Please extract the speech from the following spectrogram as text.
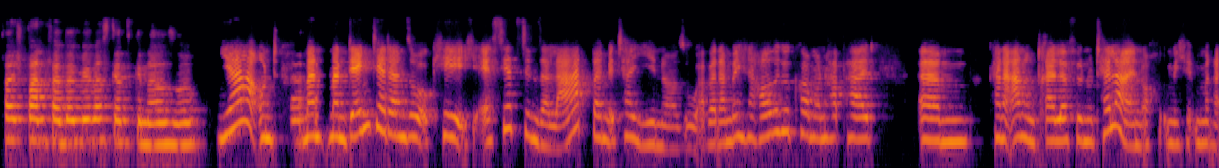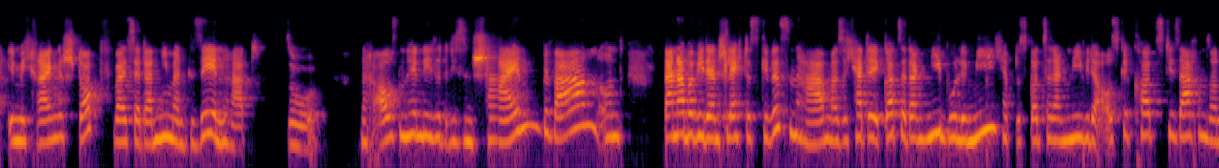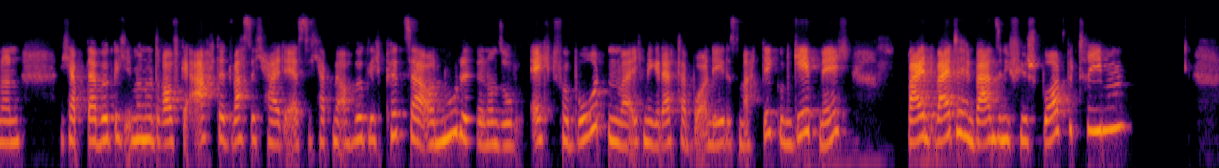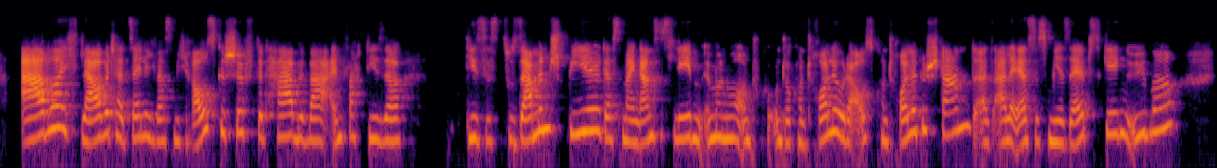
Voll spannend, weil bei mir war es ganz genauso. Ja, und ja. Man, man denkt ja dann so, okay, ich esse jetzt den Salat beim Italiener so, aber dann bin ich nach Hause gekommen und habe halt ähm, keine Ahnung, drei Löffel Nutella in, mich, in mich reingestopft, weil es ja dann niemand gesehen hat. So nach außen hin diese, diesen Schein bewahren und dann aber wieder ein schlechtes Gewissen haben. Also ich hatte Gott sei Dank nie Bulimie, ich habe das Gott sei Dank nie wieder ausgekotzt, die Sachen, sondern ich habe da wirklich immer nur drauf geachtet, was ich halt esse. Ich habe mir auch wirklich Pizza und Nudeln und so echt verboten, weil ich mir gedacht habe, boah, nee, das macht dick und geht nicht. Weit, weiterhin wahnsinnig viel Sport betrieben aber ich glaube tatsächlich, was mich rausgeschiftet habe, war einfach dieser, dieses Zusammenspiel, dass mein ganzes Leben immer nur unter Kontrolle oder aus Kontrolle bestand. Als allererstes mir selbst gegenüber.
